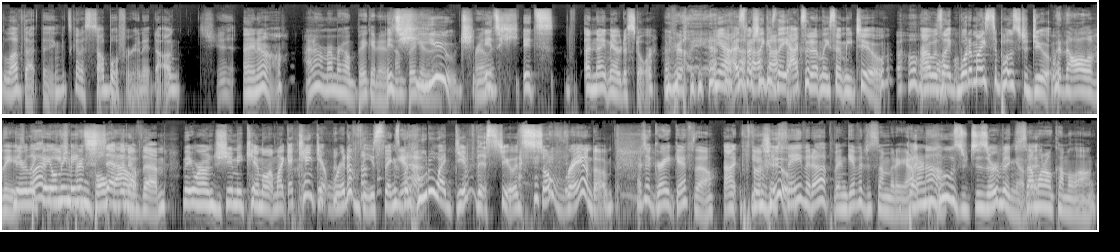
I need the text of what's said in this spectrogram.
I love that thing. It's got a subwoofer in it, dog. Shit. I know. I don't remember how big it is. It's how big huge. Really? It's it's a nightmare to store. Really? Yeah, especially because they accidentally sent me two. Oh. I was like, what am I supposed to do? With all of these, They were like, But they only made seven out. of them. They were on Jimmy Kimmel. I'm like, I can't get rid of these things, but who do I give this to? It's so random. That's a great gift, though. I, for you should save it up and give it to somebody. I don't know. Who's deserving of Someone it? Someone will come along.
